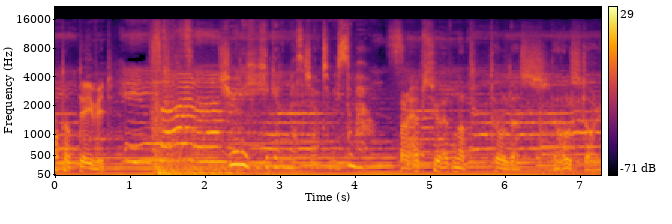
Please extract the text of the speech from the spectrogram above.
What of David? Surely he could get a message out to me somehow. Perhaps you have not told us the whole story.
